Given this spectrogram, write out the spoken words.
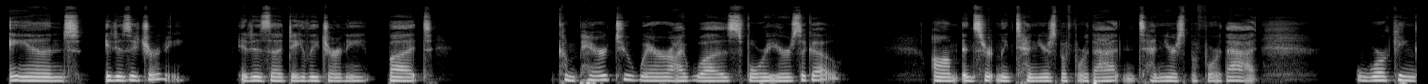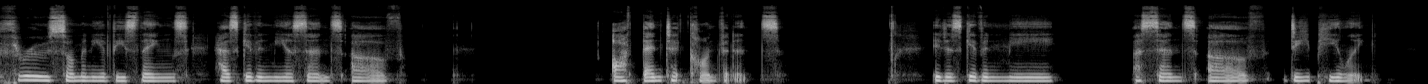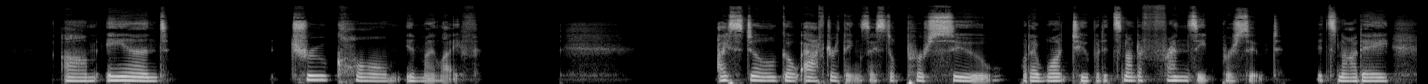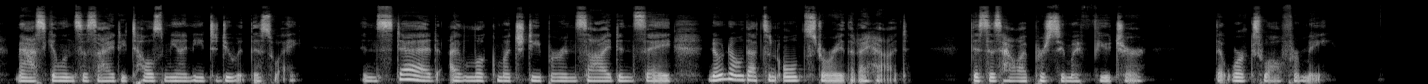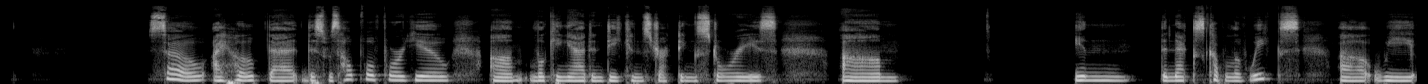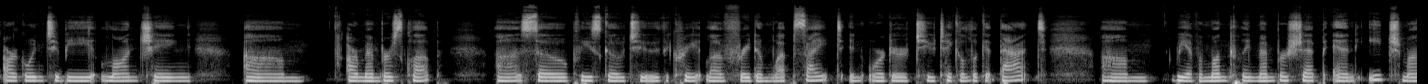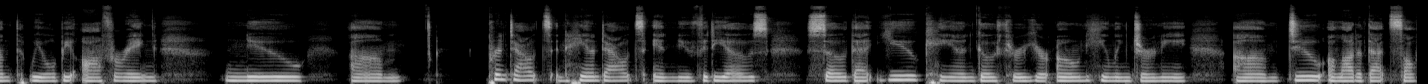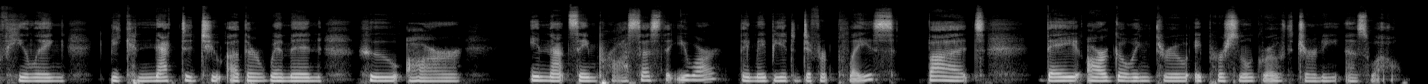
And it is a journey. It is a daily journey, but compared to where I was four years ago, um, and certainly 10 years before that and 10 years before that, working through so many of these things has given me a sense of authentic confidence. It has given me a sense of deep healing um, and true calm in my life. I still go after things. I still pursue what I want to, but it's not a frenzied pursuit. It's not a masculine society tells me I need to do it this way. Instead, I look much deeper inside and say, no, no, that's an old story that I had. This is how I pursue my future that works well for me. So I hope that this was helpful for you, um, looking at and deconstructing stories. Um, in the next couple of weeks, uh, we are going to be launching um, our members club. Uh, so please go to the Create Love Freedom website in order to take a look at that. Um, we have a monthly membership, and each month we will be offering new um, printouts and handouts and new videos so that you can go through your own healing journey, um, do a lot of that self healing, be connected to other women who are in that same process that you are. They may be at a different place, but they are going through a personal growth journey as well.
